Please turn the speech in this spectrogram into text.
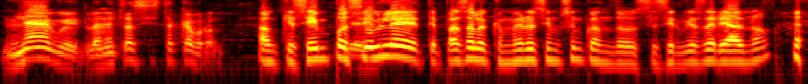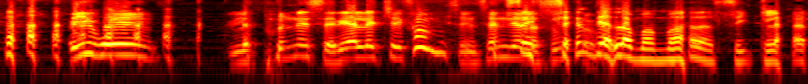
Nah, güey, la neta sí está cabrón. Aunque sea imposible, te pasa lo que Mero Simpson cuando se sirvió cereal, ¿no? Sí, güey. Le pones cereal, leche y ¡fum! Se incendia se incendia la mamada, sí, claro.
